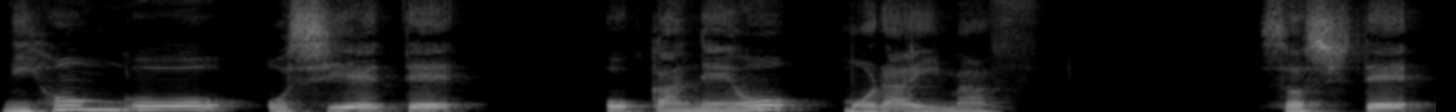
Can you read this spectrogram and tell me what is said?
日本語を教えてお金をもらいます。そして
